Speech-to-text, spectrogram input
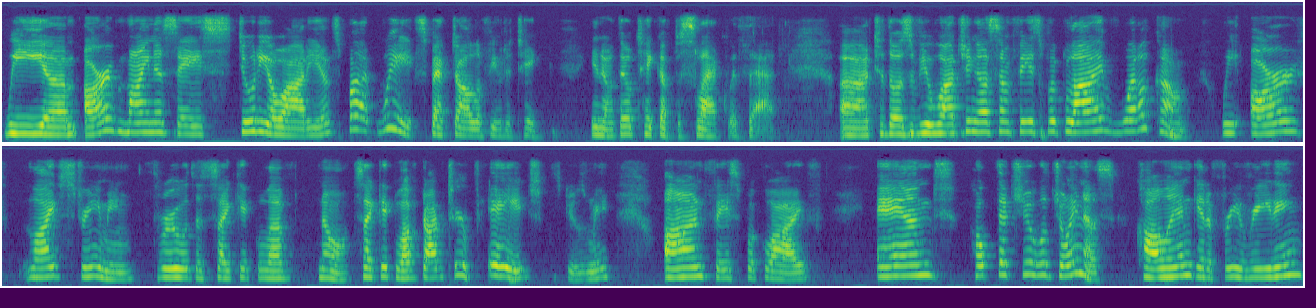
We um, are minus a studio audience, but we expect all of you to take, you know, they'll take up the slack with that. Uh, to those of you watching us on Facebook Live, welcome. We are live streaming through the Psychic Love, no, Psychic Love Doctor page, excuse me, on Facebook Live, and hope that you will join us. Call in, get a free reading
